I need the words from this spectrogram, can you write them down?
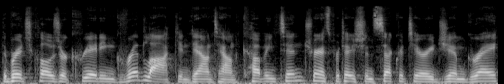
The bridge closure creating gridlock in downtown Covington. Transportation Secretary Jim Gray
